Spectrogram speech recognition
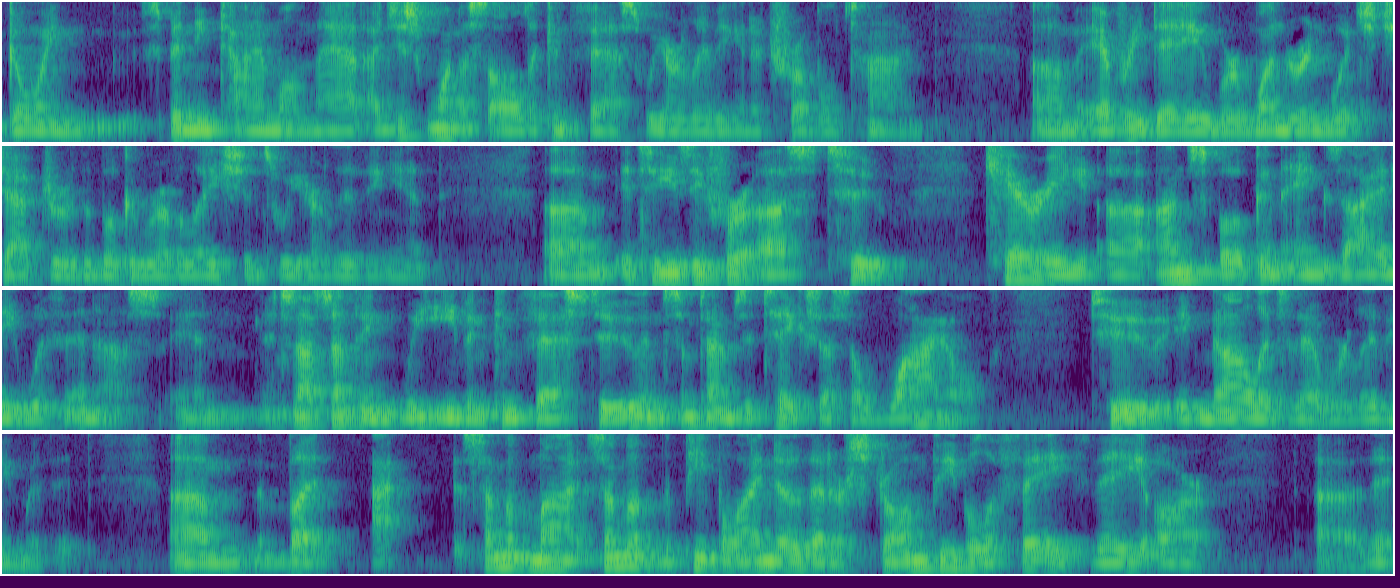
going spending time on that. I just want us all to confess we are living in a troubled time. Um, every day we're wondering which chapter of the book of Revelations we are living in. Um, it's easy for us to carry uh, unspoken anxiety within us. And it's not something we even confess to, and sometimes it takes us a while to acknowledge that we're living with it. Um, but I, some of my some of the people I know that are strong people of faith, they are. Uh,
